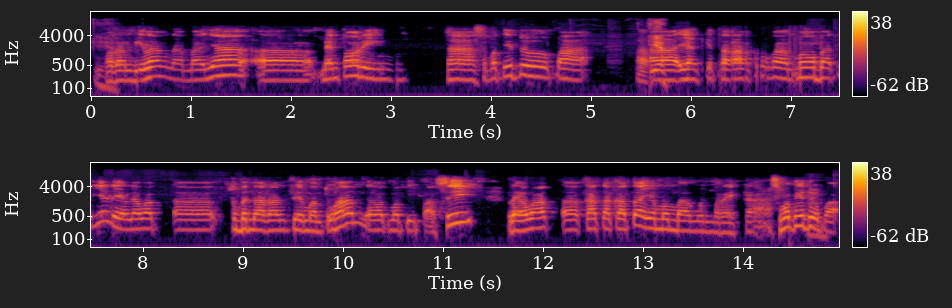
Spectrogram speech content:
Iya. orang bilang namanya eh, mentoring nah seperti itu Pak Eh, Iya. yang kita lakukan mengobatinya deh lewat eh, kebenaran firman Tuhan lewat motivasi lewat kata-kata yang membangun mereka seperti itu Hmm. Pak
